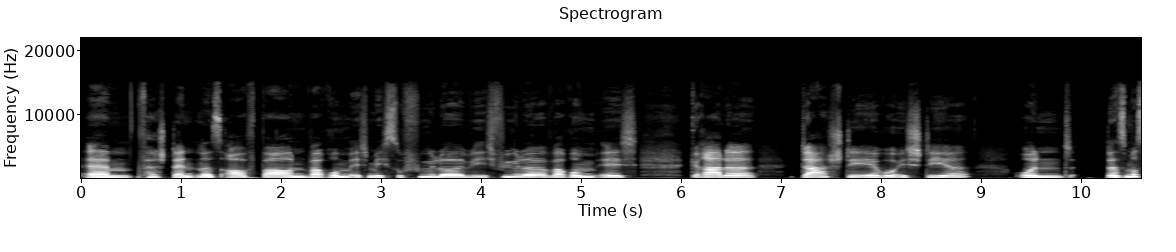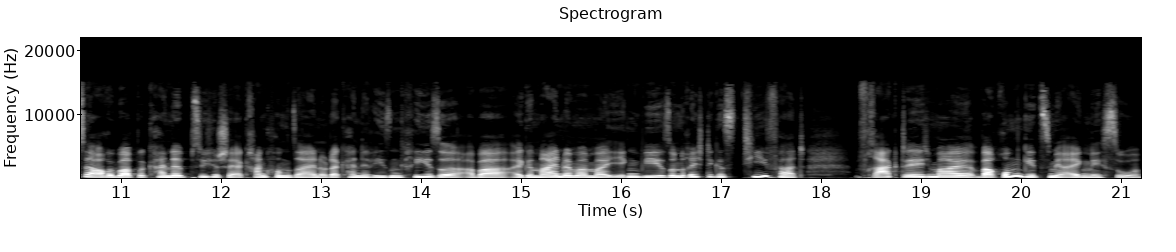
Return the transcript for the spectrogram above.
ähm, Verständnis aufbauen, warum ich mich so fühle, wie ich fühle, warum ich gerade da stehe, wo ich stehe. Und das muss ja auch überhaupt keine psychische Erkrankung sein oder keine Riesenkrise, aber allgemein, wenn man mal irgendwie so ein richtiges Tief hat, fragte ich mal, warum geht's mir eigentlich so?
